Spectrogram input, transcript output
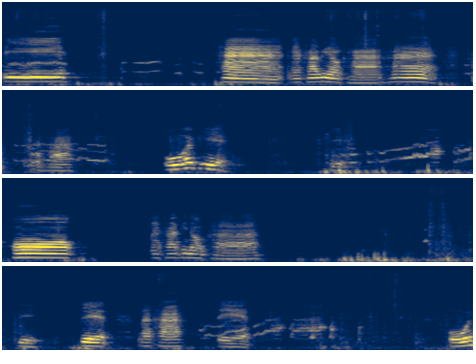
สี่ห้านะคะพี่น้องขาห้านะคะโอ้ยพี่พี่ หกนะคะพี่น้องขาพี่เจ็ดนะคะเจ็ดโอ้ย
